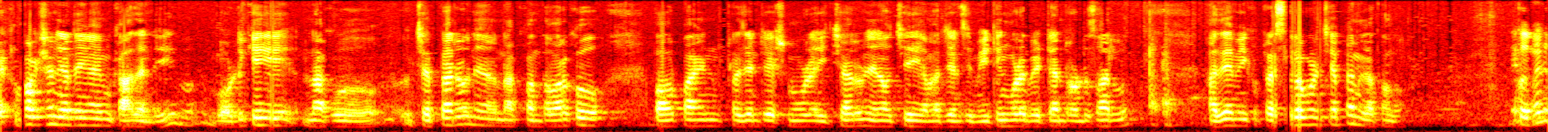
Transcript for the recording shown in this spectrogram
ఏకపక్ష నిర్ణయం ఏం కాదండి. బోర్డుకి నాకు చెప్పారు నాకు కొంతవరకు పవర్ పాయింట్ ప్రజెంటేషన్ కూడా ఇచ్చారు. నేను వచ్చి ఎమర్జెన్సీ మీటింగ్ కూడా పెట్టాను రెండు సార్లు. అదే మీకు ప్రెస్లో కూడా చెప్పాను గతంలో. కొంతమంది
